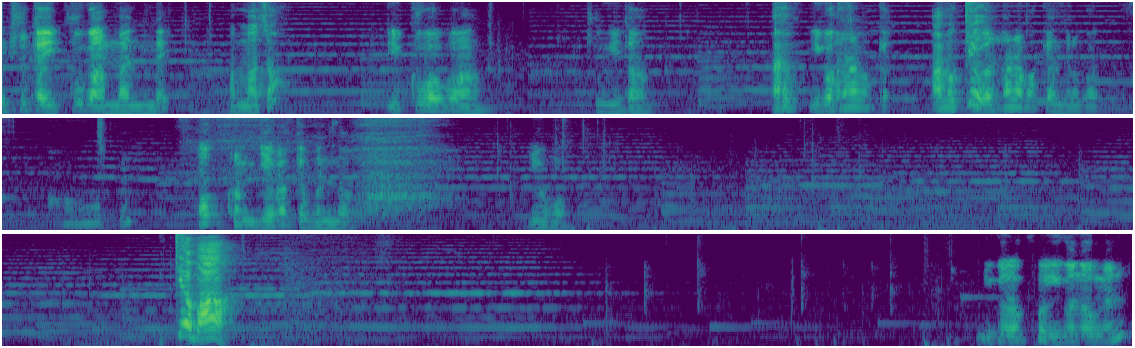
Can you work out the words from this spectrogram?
그럼 둘다 입구가 안 맞는데? 안 맞아? 입구 봐봐. 두 개 다. 아, 이거 하나밖에 아뭐 끼워. 이건 하나밖에 안 들어가. 어, 응? 어? 그럼 얘밖에 못 넣어. 요거. 끼워봐. 이거 넣고 이거 넣으면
